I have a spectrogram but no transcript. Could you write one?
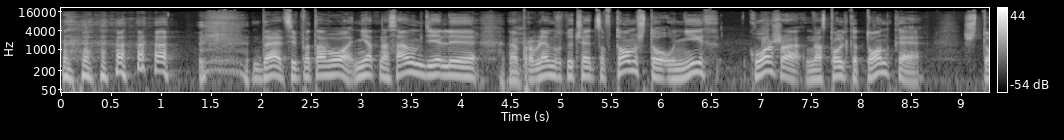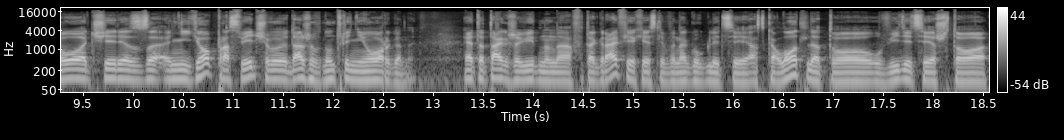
Да, типа того. Нет, на самом деле э, проблема заключается в том, что у них кожа настолько тонкая, что через нее просвечивают даже внутренние органы. Это также видно на фотографиях. Если вы нагуглите Аскалотля, то увидите, что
